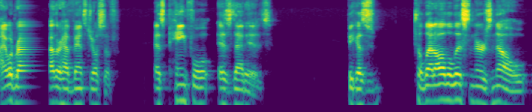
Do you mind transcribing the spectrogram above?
I would rather have Vance Joseph, as painful as that is. Because to let all the listeners know,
